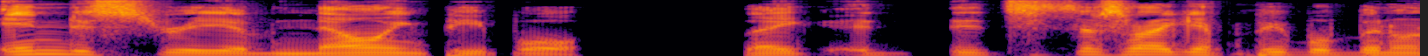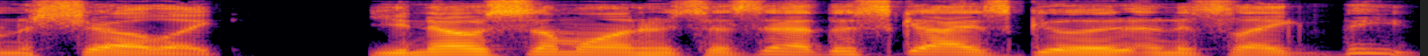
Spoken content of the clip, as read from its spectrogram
industry of knowing people. Like it, it's just what I get from people who've been on the show. Like you know someone who says, "Yeah, this guy's good," and it's like they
